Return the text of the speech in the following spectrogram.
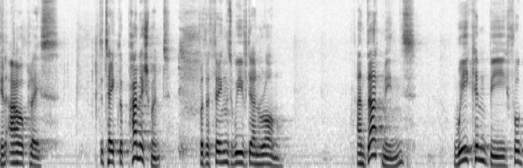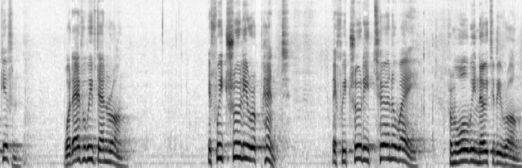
in our place to take the punishment for the things we've done wrong. And that means we can be forgiven, whatever we've done wrong. If we truly repent, if we truly turn away from all we know to be wrong,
